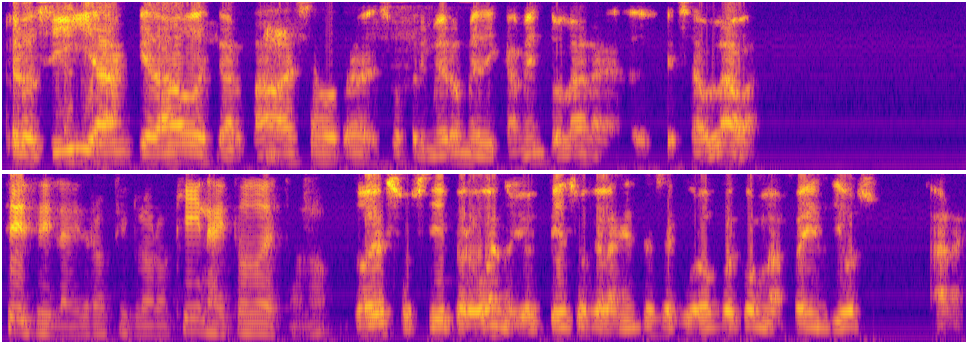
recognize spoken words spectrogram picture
Pero sí ya han quedado descartadas esas otras, esos primeros medicamentos, Lara, del que se hablaba. Sí, sí, la hidroxicloroquina y todo esto, ¿no? Todo eso sí, pero bueno, yo pienso que la gente se curó fue con la fe en Dios. Ahora,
